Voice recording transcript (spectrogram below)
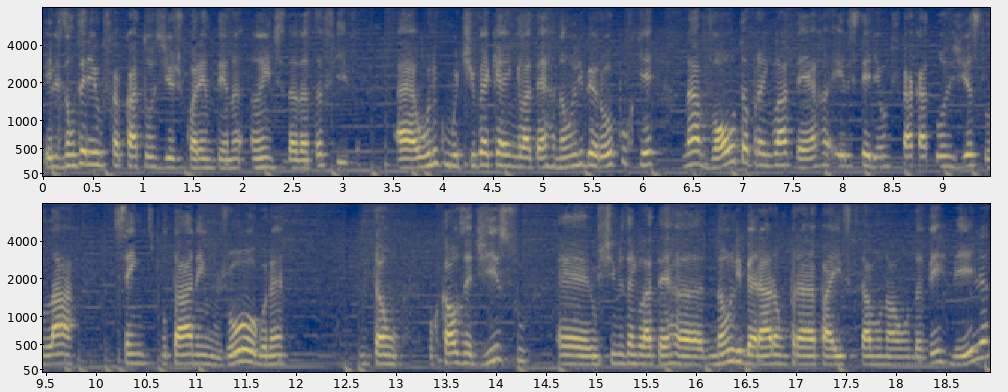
eles não teriam que ficar 14 dias de quarentena antes da data FIFA. É, o único motivo é que a Inglaterra não liberou, porque na volta para a Inglaterra eles teriam que ficar 14 dias lá, sem disputar nenhum jogo, né? Então, por causa disso, é, os times da Inglaterra não liberaram para países que estavam na onda vermelha,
